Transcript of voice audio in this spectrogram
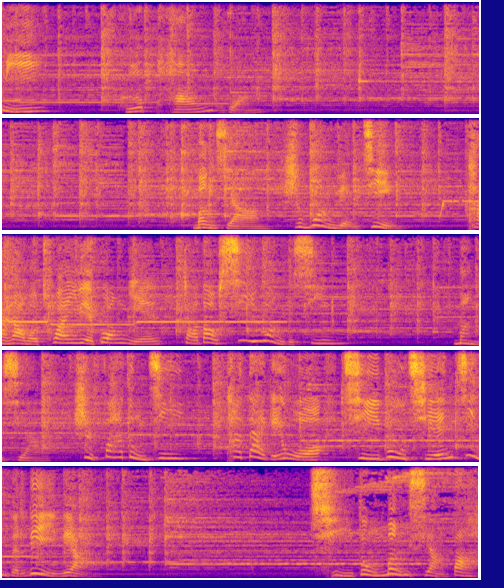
迷和彷徨。梦想是望远镜，它让我穿越光年，找到希望的星。梦想是发动机，它带给我起步前进的力量。启动梦想吧，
